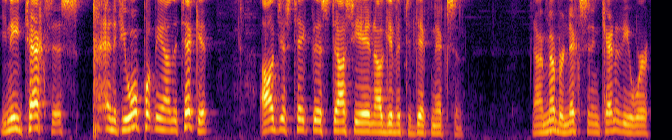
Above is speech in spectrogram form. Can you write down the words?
you need Texas, and if you won't put me on the ticket, I'll just take this dossier and I'll give it to Dick Nixon. Now remember, Nixon and Kennedy were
